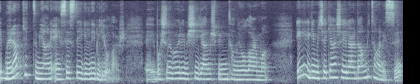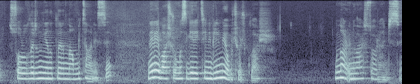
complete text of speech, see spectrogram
E, merak ettim yani ensesle ilgili ne biliyorlar? E, başına böyle bir şey gelmiş birini tanıyorlar mı? En ilgimi çeken şeylerden bir tanesi, soruların yanıtlarından bir tanesi, nereye başvurulması gerektiğini bilmiyor bu çocuklar. Bunlar üniversite öğrencisi.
